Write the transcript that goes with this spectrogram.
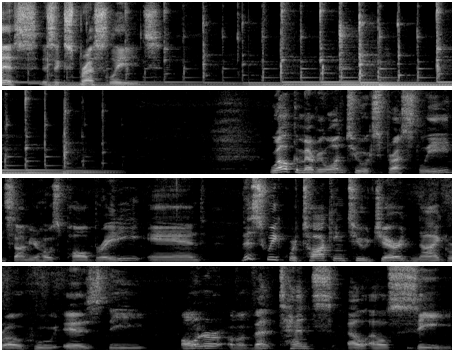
This is Express Leads. Welcome, everyone, to Express Leads. I'm your host, Paul Brady, and this week we're talking to Jared Nigro, who is the owner of Event Tents LLC.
